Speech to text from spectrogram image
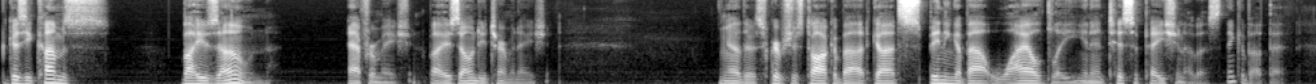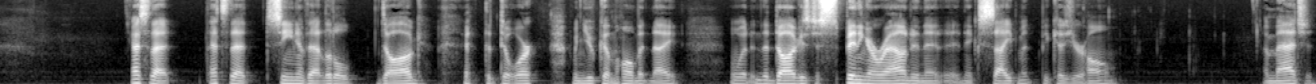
because He comes by His own affirmation, by His own determination. You know, the scriptures talk about God spinning about wildly in anticipation of us. Think about that. That's that that's that scene of that little dog at the door when you come home at night. When the dog is just spinning around in, in excitement because you're home. Imagine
